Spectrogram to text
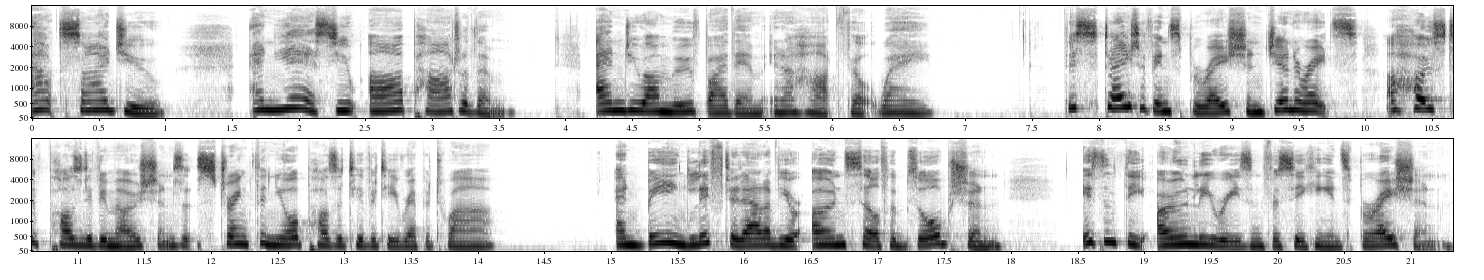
outside you. And yes, you are part of them, and you are moved by them in a heartfelt way. This state of inspiration generates a host of positive emotions that strengthen your positivity repertoire. And being lifted out of your own self absorption isn't the only reason for seeking inspiration,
